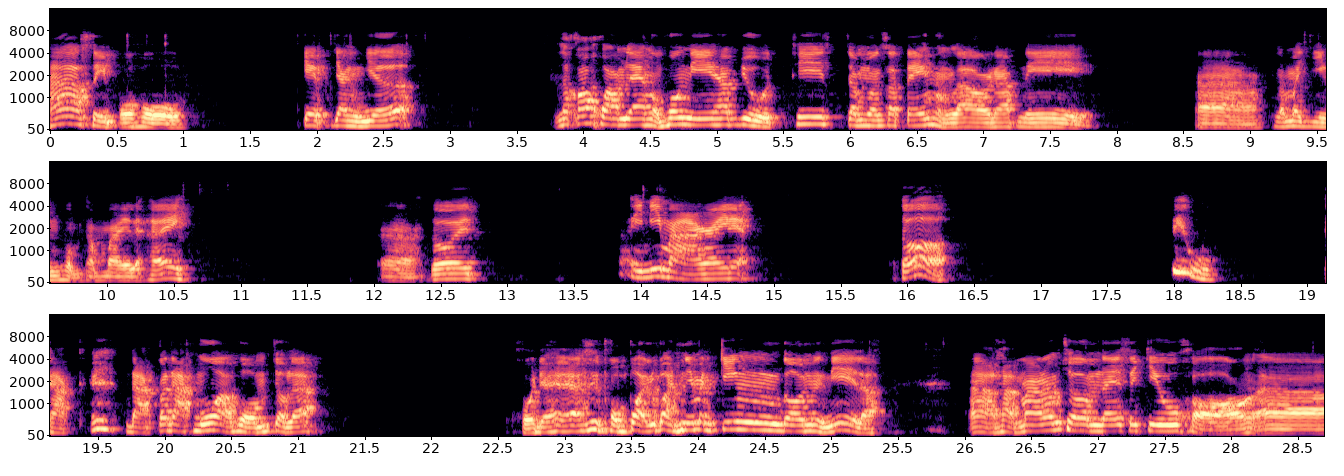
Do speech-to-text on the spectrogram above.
ห้าสิบโอ้โห เก็บอย่างเยอะ แล้วก็ความแรงของพวกนี้ครับอยู่ที่จำนวนสเต็งของเรานะครับนี่ อ่า แล้วมายิงผมทำไมล่ะเฮ้ยอ่า โดย ไอ้นี่มาไงเนี่ยโตปิ้วดัก ดักก็ดักมั่วผมจบแล้วโหเดี๋ยวนะผมปล่อยลูกบอลนี่มันกิ้งโดนถึงนี่เหรออ่า ถัดมาท่านผู้ชมในสกิลของอ่า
